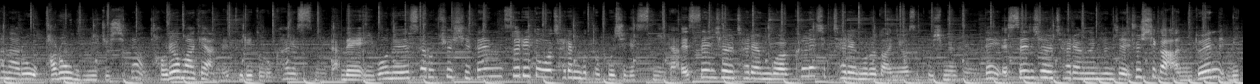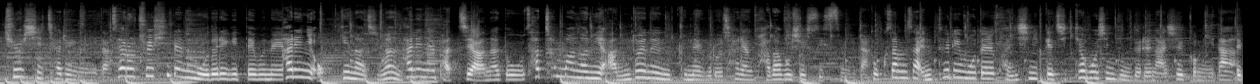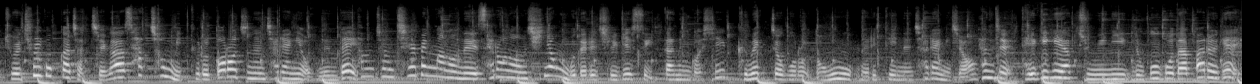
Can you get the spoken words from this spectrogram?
하나로 바로 문의 주시면 저렴하게 안내 드리도록 하겠습니다. 네, 이번에 새로 출시된 3도어 차량부터 보시겠습니다. 에센셜 차량 과 클래식 차량으로 나뉘어서 보시면 되는데 에센셜 차량은 현재 출시가 안 된 미출시 차량입니다. 새로 출시되는 모델이기 때문에 할인이 없긴 하지만 할인을 받지 않아도 4천만 원이 안 되는 금액으로 차량 받아보실 수 있습니다. 독삼사 엔트리 모델 관심 있게 지켜보신 분들은 아실 겁니다. 애초에 출고가 자체가 4천 밑으로 떨어지는 차량이 없는데 3,700만 원에 새로 나온 신형 모델을 즐길 수 있다는 것이 금액적으로 너무 메리트 있는 차량이죠. 현재 대기 계약 중이니 누구보다 빠르게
